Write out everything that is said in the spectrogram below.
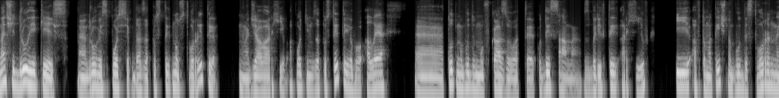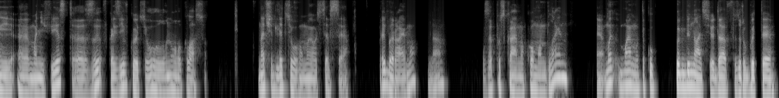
Значить, другий кейс, е, другий спосіб, да, запусти ну, створити Java архів, а потім запустити його, але е, тут ми будемо вказувати, куди саме зберігти архів, і автоматично буде створений е, маніфест е, з вказівкою цього головного класу. Значить, для цього ми ось це все прибираємо, да, запускаємо command line. Ми маємо таку комбінацію да, зробити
